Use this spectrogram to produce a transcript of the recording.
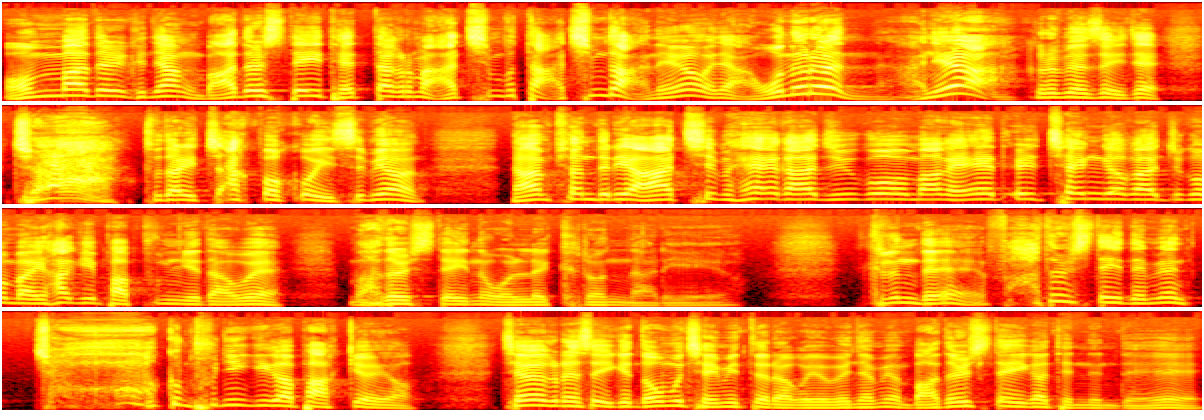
엄마들 그냥 마더스 데이 됐다 그러면 아침부터 아침도 안 해요. 그냥 오늘은 아니야. 그러면서 이제 쫙 두 다리 쫙 뻗고 있으면 남편들이 아침 해가지고 막 애들 챙겨가지고 막 하기 바쁩니다. 왜? 마더스 데이는 원래 그런 날이에요. 그런데 파더스 데이 되면 조금 분위기가 바뀌어요. 제가 그래서 이게 너무 재밌더라고요. 왜냐하면 마더스 데이가 됐는데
